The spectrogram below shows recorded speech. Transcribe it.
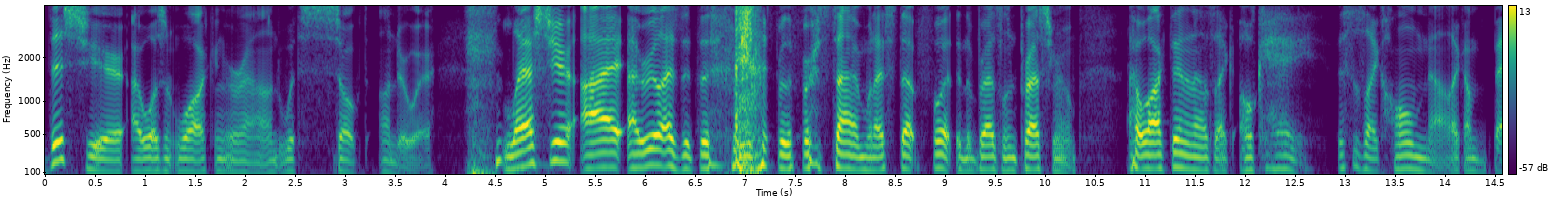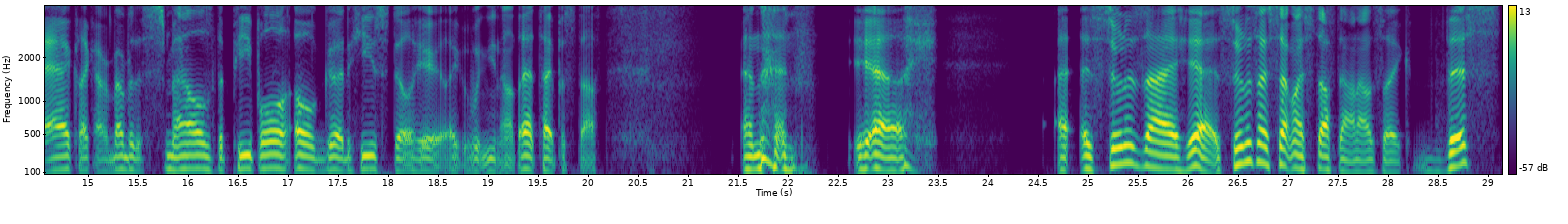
this year I wasn't walking around with soaked underwear. Last year, I, I realized it the, for the first time when I stepped foot in the Breslin press room. I walked in and I was like, okay, this is like home now. Like I'm back. Like I remember the smells, the people. Oh, good, he's still here. Like you know that type of stuff. And then, yeah, like, as soon as I yeah, as soon as I set my stuff down, I was like, this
